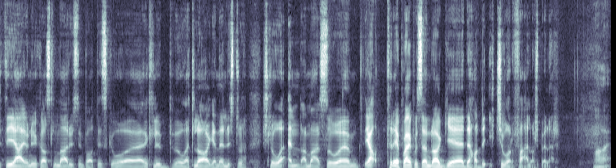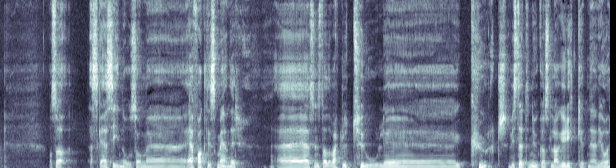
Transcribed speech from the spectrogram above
dette gjør jo Newcastle mer usympatisk, og en klubb og et lag en har lyst til å slå enda mer. Så eh, ja, tre poeng på søndag, eh, det hadde ikke vært feil, Lars Peder. Nei. Og så skal jeg si noe som jeg faktisk mener. Eh, jeg syns det hadde vært utrolig kult hvis dette Newcastle-laget rykket ned i år.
